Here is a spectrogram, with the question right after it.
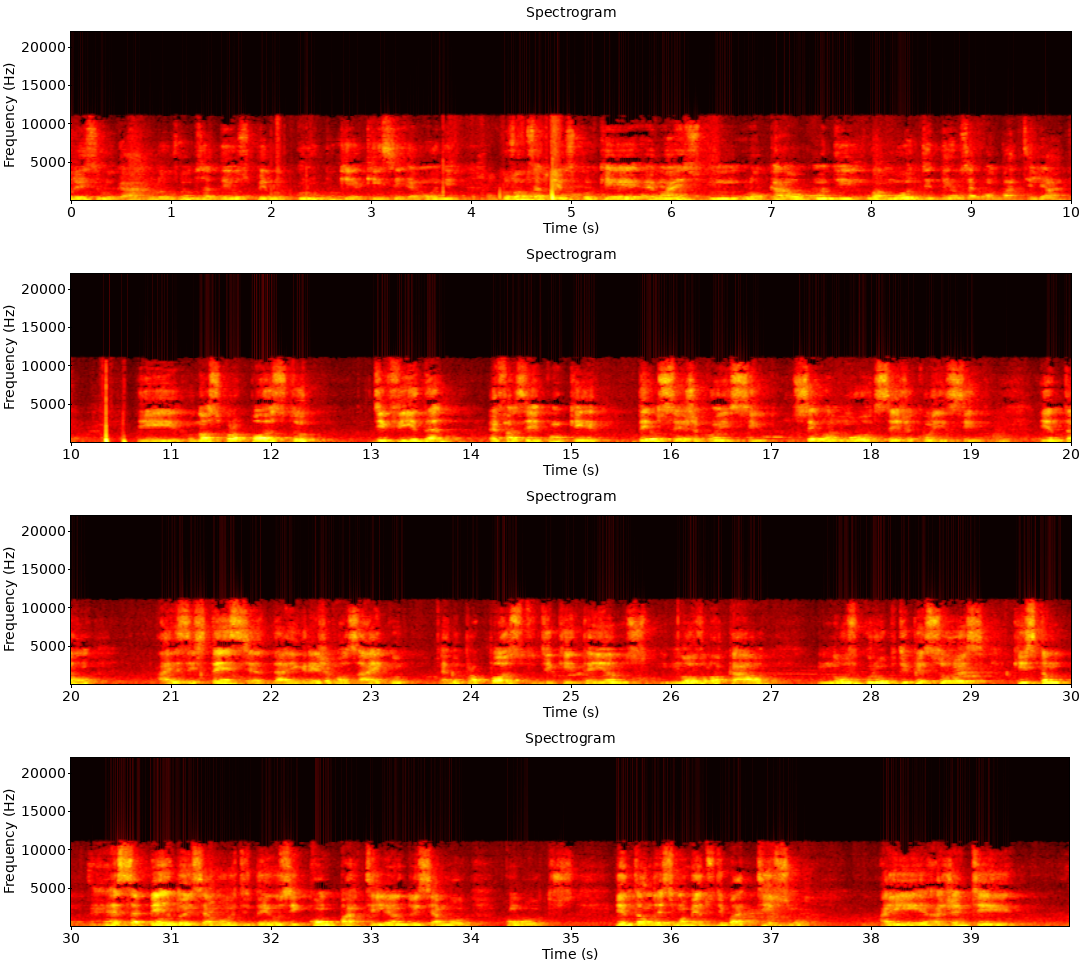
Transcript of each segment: por esse lugar, louvamos a Deus pelo grupo que aqui se reúne, louvamos a Deus porque é mais um local onde o amor de Deus é compartilhado. E o nosso propósito de vida é fazer com que Deus seja conhecido, o seu amor seja conhecido. E então, a existência da Igreja Mosaico é no propósito de que tenhamos um novo local, um novo grupo de pessoas que estão recebendo esse amor de Deus e compartilhando esse amor com outros. E então, nesse momento de batismo, aí a gente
